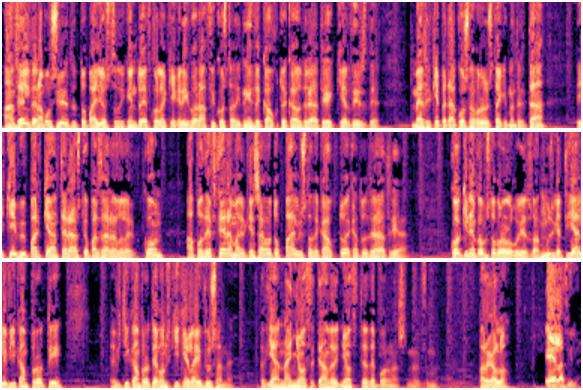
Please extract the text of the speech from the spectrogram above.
αν θέλετε να αποσύρετε το παλιό στο αυτοκίνητο εύκολα και γρήγορα, αφή Κωνσταντινή 18 κερδίζετε μέχρι και 500 ευρώ ζεστά και μετρητά. Εκεί που υπάρχει και ένα τεράστιο παζάρι αλληλεγγύων από Δευτέρα μέχρι και Σάββατο πάλι στο 18-133. Κόκκινε κόψει τον πρόλογο για τους βαθμούς γιατί οι άλλοι βγήκαν πρώτοι, ε, βγήκαν πρώτοι αγωνιστικοί και λαϊδούσανε. Παιδιά, να νιώθετε. Αν δεν νιώθετε, δεν μπορούμε να συνεχίσουμε. Παρακαλώ. Έλα, φίλε.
